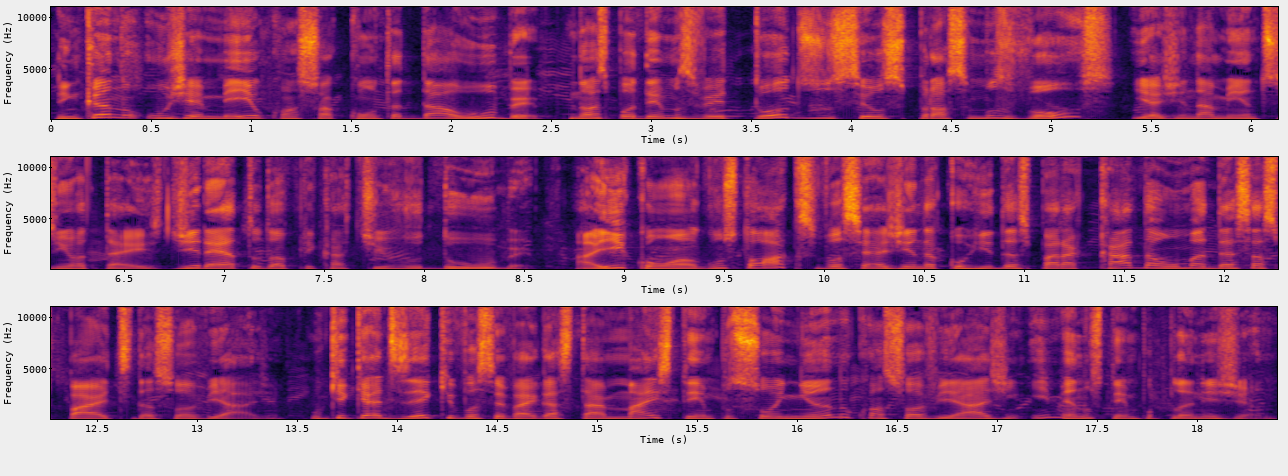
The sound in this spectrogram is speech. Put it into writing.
linkando o Gmail com a sua conta da Uber, nós podemos ver todos os seus próximos voos e agendamentos em hotéis direto do aplicativo do Uber. Aí, com alguns toques, você agenda corridas para cada uma dessas partes da sua viagem. O que quer dizer que você vai gastar mais tempo sonhando com a sua viagem e menos tempo planejando.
